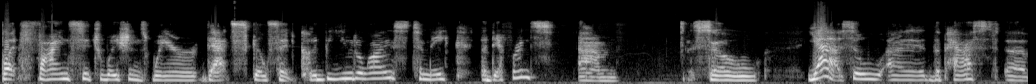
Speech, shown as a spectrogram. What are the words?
but find situations where that skill set could be utilized to make a difference. Um, so, yeah, so uh, the past uh,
